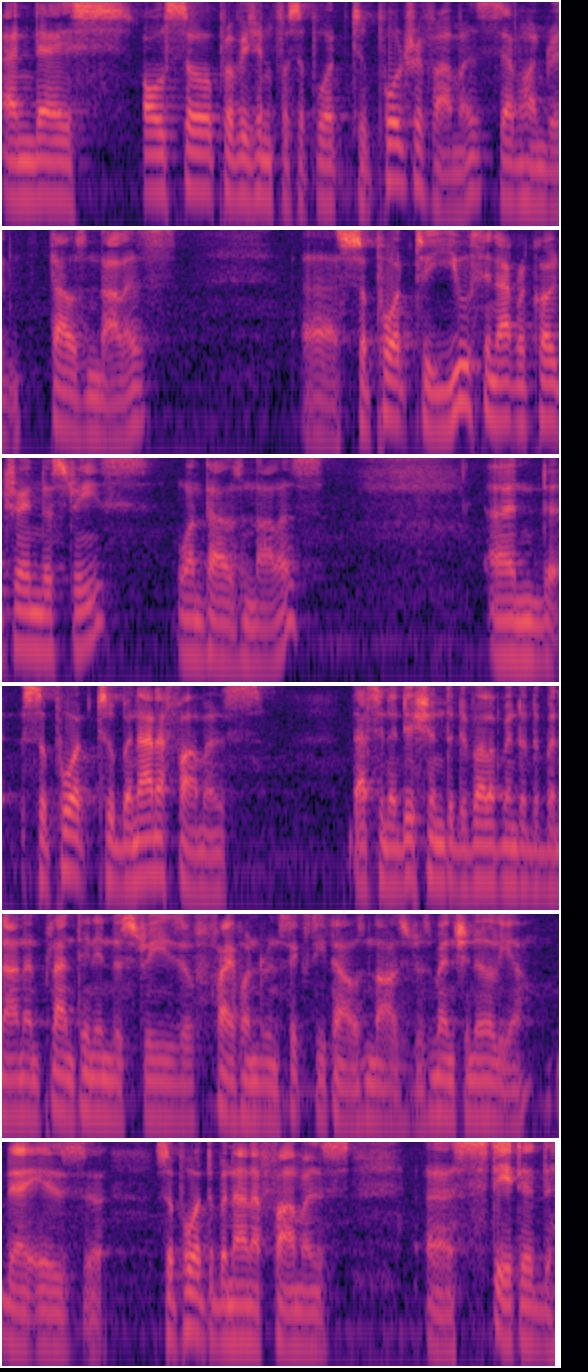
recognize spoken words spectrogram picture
And there's also provision for support to poultry farmers, $700,000. Uh, support to youth in agriculture industries, $1,000. And support to banana farmers, that's in addition to development of the banana and plantain industries of $560,000, which was mentioned earlier. There is uh, support to banana farmers uh, stated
